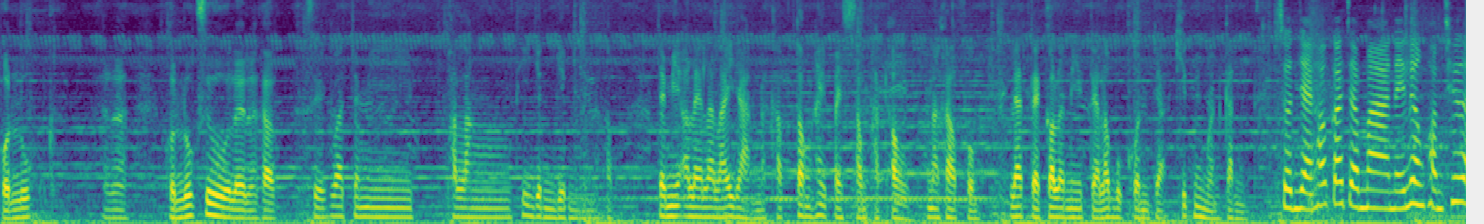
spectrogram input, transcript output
ขนลุกนะขนลุกสู้เลยนะครับรู้สึกว่าจะมีพลังที่เย็นๆนะครับ จะมีอะไรหลายๆอย่างนะครับ ต้องให้ไปสัมผัสเอานะครับผมและแต่กรณีแต่ละบุคคลจะคิดไม่เหมือนกัน ส่วนใหญ่เขาก็จะมาในเรื่องความเชื่อ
